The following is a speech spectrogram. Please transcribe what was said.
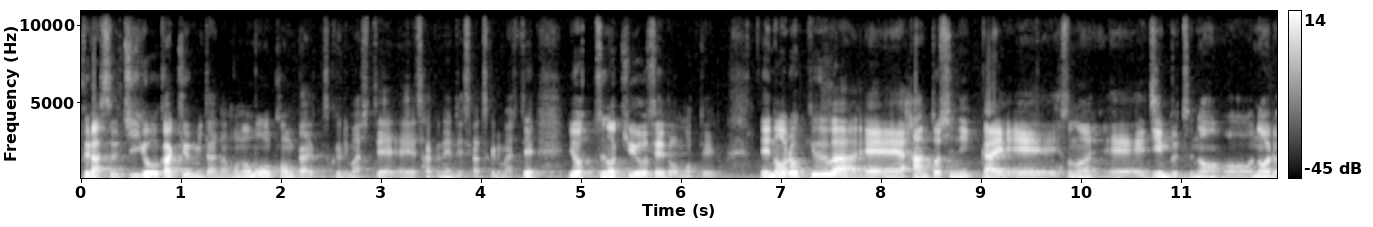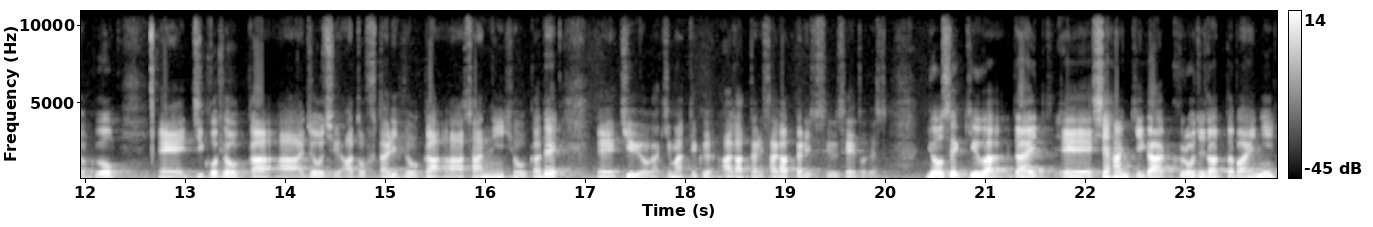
プラス事業化給みたいなものも今回作りまして、えー、昨年ですが作りまして4つの給与制度を持っている。で能力給は、えー、半年に1回、えー、その、えー、人物の能力をえ自己評価上司あと2人評価3人評価で、え給与が決まっていく上がったり下がったりする制度です。業績給は大、え四半期が黒字だった場合に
